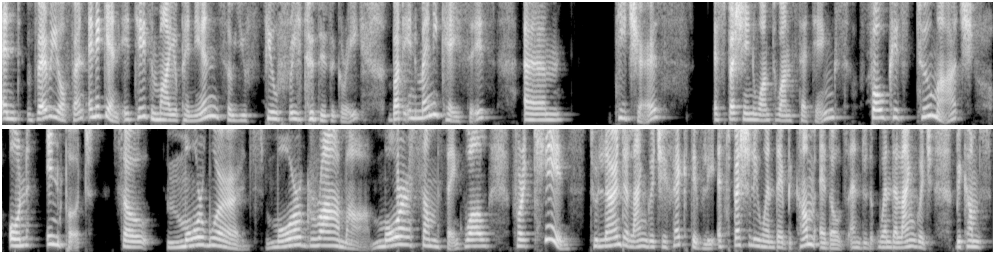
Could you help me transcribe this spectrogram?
and very often, and again, it is my opinion, so you feel free to disagree, but in many cases, um, teachers, especially in one to one settings, focus too much on input. So more words, more grammar, more something. Well, for kids to learn the language effectively, especially when they become adults and when the language becomes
